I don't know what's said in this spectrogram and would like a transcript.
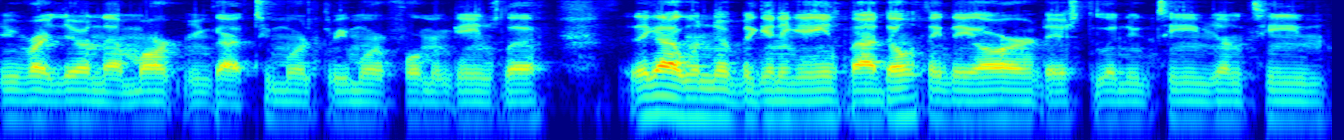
you're right there on that mark. You got two more, three more, four more games left. They gotta win their beginning games, but I don't think they are. They're still a new team, young team.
